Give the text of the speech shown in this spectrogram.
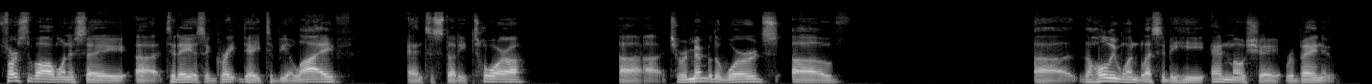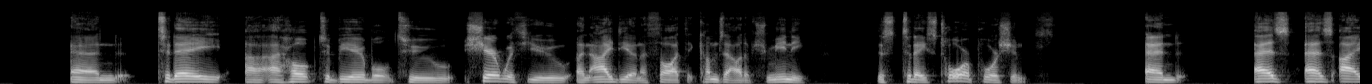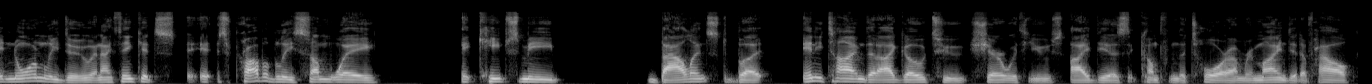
First of all, I want to say uh, today is a great day to be alive and to study Torah, uh, to remember the words of uh, the Holy One, blessed be He, and Moshe Rabbeinu. And today, uh, I hope to be able to share with you an idea and a thought that comes out of Shemini, this today's Torah portion. And as as I normally do, and I think it's it's probably some way it keeps me balanced, but anytime that I go to share with you ideas that come from the Torah, I'm reminded of how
